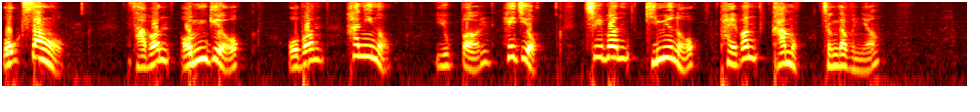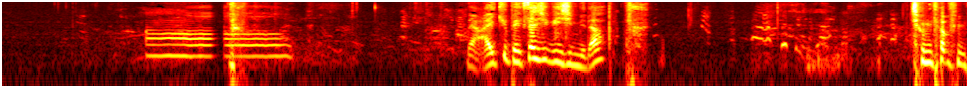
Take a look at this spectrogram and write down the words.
옥상옥 4번 엄규옥 5번 한인옥 6번 해지옥 7번 김윤옥 8번 감옥 정답은요? 어, 어, 네, IQ 142이십니다. 정답은요?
